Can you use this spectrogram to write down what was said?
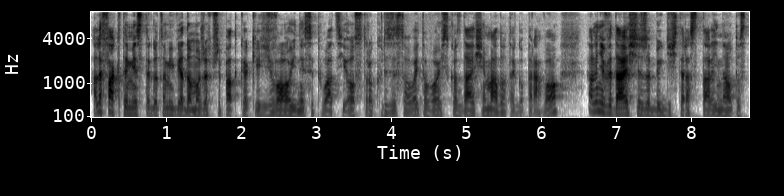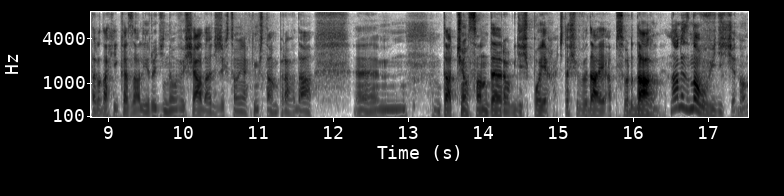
Ale faktem jest, z tego co mi wiadomo, że w przypadku jakiejś wojny, sytuacji ostro kryzysowej, to wojsko zdaje się ma do tego prawo, ale nie wydaje się, żeby gdzieś teraz stali na autostradach i kazali rodzinom wysiadać, że chcą jakimś tam, prawda, um, Dacią Sandero gdzieś pojechać. To się wydaje absurdalne. No ale znowu widzicie, no,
